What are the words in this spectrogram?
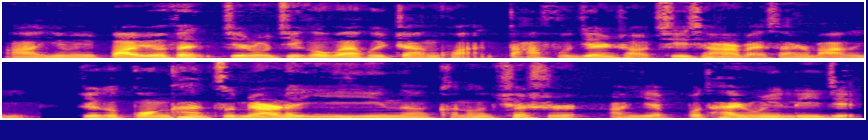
啊？因为八月份金融机构外汇占款大幅减少七千二百三十八个亿，这个光看字面的意义呢，可能确实啊也不太容易理解。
